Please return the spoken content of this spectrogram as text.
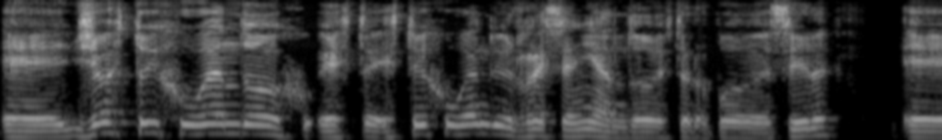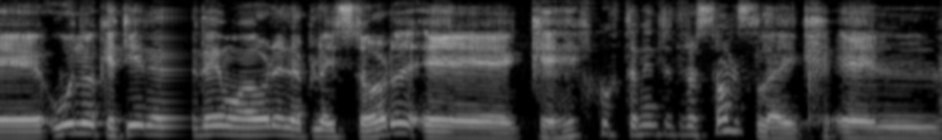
eh, yo estoy jugando, ju- este, estoy jugando y reseñando, esto lo puedo decir. Eh, uno que tiene demo ahora en la Play Store, eh, que es justamente otro Souls-like, el,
